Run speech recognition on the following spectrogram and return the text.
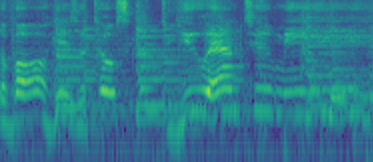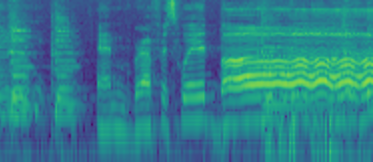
Most of all, here's a toast to you and to me. And breakfast with Bob.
